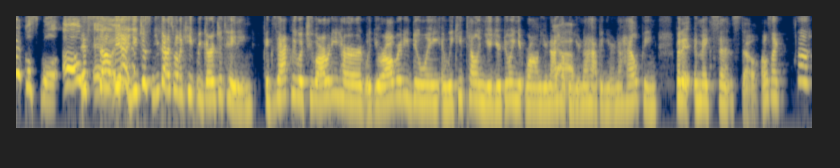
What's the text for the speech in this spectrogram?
medical school. Oh, it's so yeah. You just you guys want to keep regurgitating exactly what you already heard, what you're already doing, and we keep telling you you're doing it wrong. You're not yeah. helping. You're not helping. You're not helping. But it, it makes sense though. I was like, huh,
